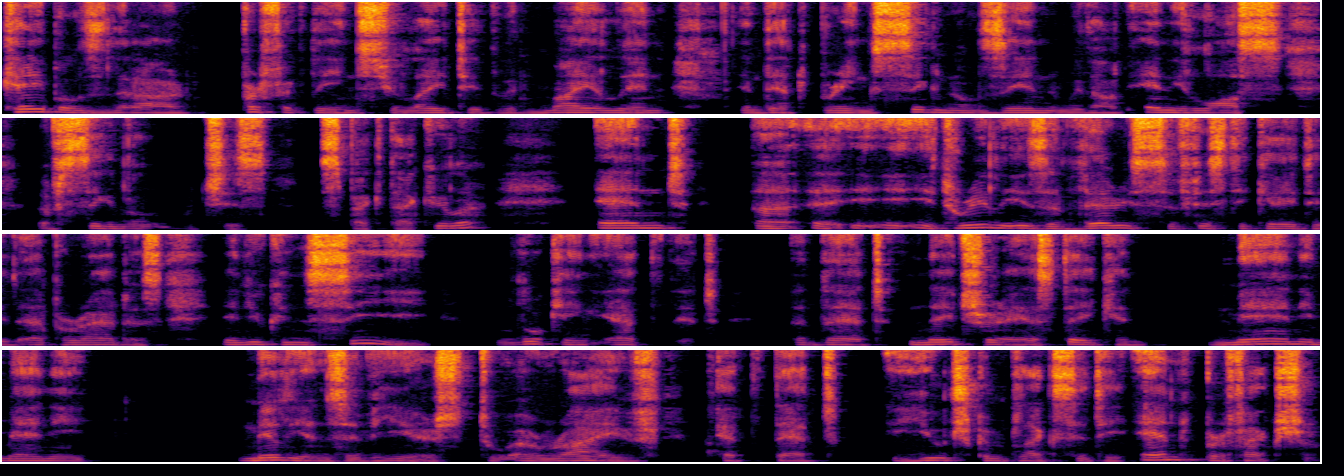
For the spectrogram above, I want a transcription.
cables that are perfectly insulated with myelin, and that brings signals in without any loss of signal, which is spectacular. And uh, it really is a very sophisticated apparatus. And you can see, looking at it, that nature has taken many, many millions of years to arrive at that huge complexity and perfection.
